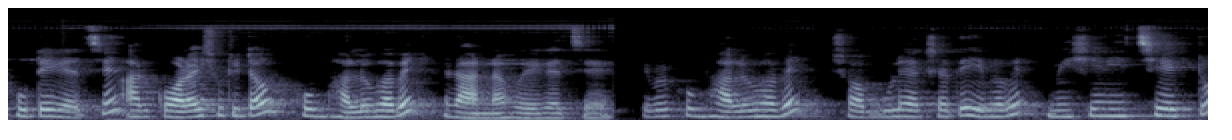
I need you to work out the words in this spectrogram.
ফুটে গেছে আর কড়াইশুটিটাও খুব ভালোভাবে রান্না হয়ে গেছে। এবার খুব ভালোভাবে সবগুলো একসাথে এভাবে মিশিয়ে নিচ্ছি একটু।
